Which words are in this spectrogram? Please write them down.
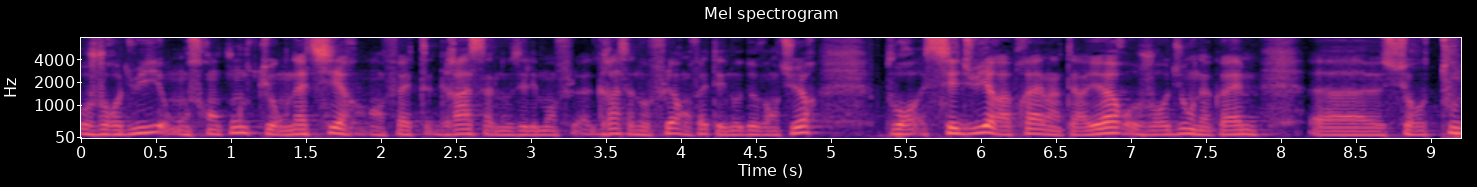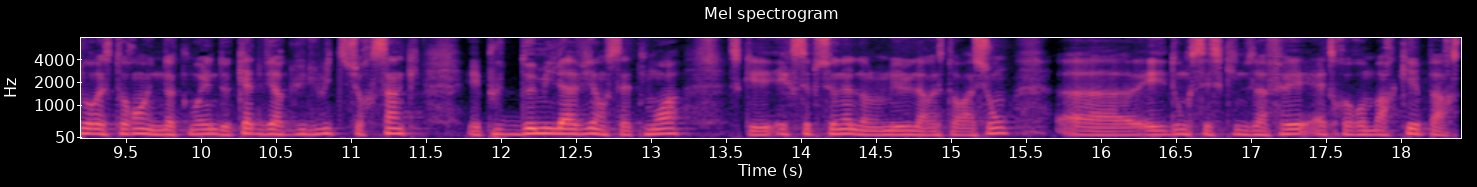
aujourd'hui, on se rend compte qu'on attire, en fait, grâce à nos éléments, grâce à nos fleurs, en fait, et nos devantures, pour séduire après à l'intérieur. Aujourd'hui, on a quand même sur tous nos restaurants une note moyenne de 4,8 sur 5 et plus de 2000 avis en 7 mois, ce qui est exceptionnel dans le milieu de la restauration. et donc, c'est ce qui nous a fait être remarqué par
